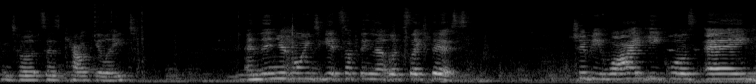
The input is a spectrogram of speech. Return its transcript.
until it says calculate. And then you're going to get something that looks like this. Should be y equals a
